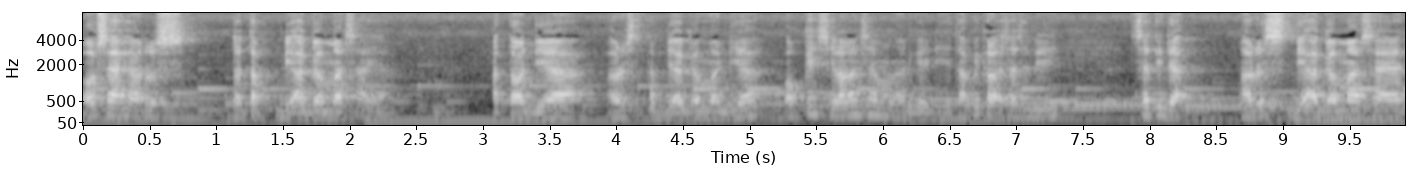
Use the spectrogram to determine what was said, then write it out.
oh saya harus tetap di agama saya, atau dia harus tetap di agama dia. Oke silakan saya menghargai dia. Tapi kalau saya sendiri, saya tidak harus di agama saya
